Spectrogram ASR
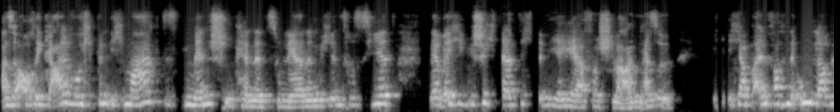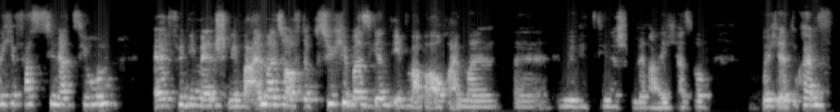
Also auch egal, wo ich bin, ich mag es, die Menschen kennenzulernen. Mich interessiert, ja, welche Geschichte hat dich denn hierher verschlagen? Also ich, ich habe einfach eine unglaubliche Faszination äh, für die Menschen. Eben einmal so auf der Psyche basierend, eben aber auch einmal äh, im medizinischen Bereich. Also durch, äh, du kannst,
